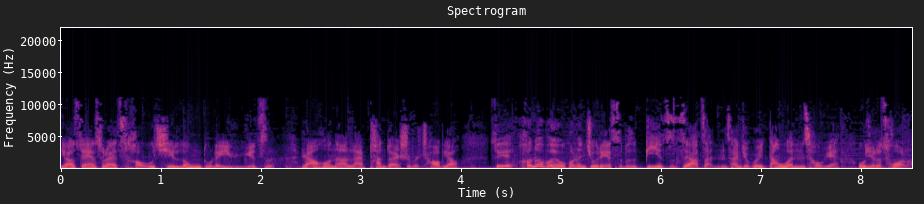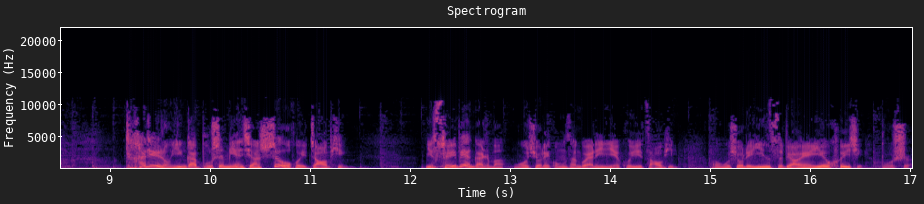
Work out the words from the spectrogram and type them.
要算出来臭气浓度的阈值，然后呢来判断是不是超标。所以很多朋友可能觉得是不是鼻子只要正常就可以当文臭员？我觉得错了，他这种应该不是面向社会招聘，你随便干什么，我学的工商管理你也可以招聘，我学的影视表演也可以去，不是。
